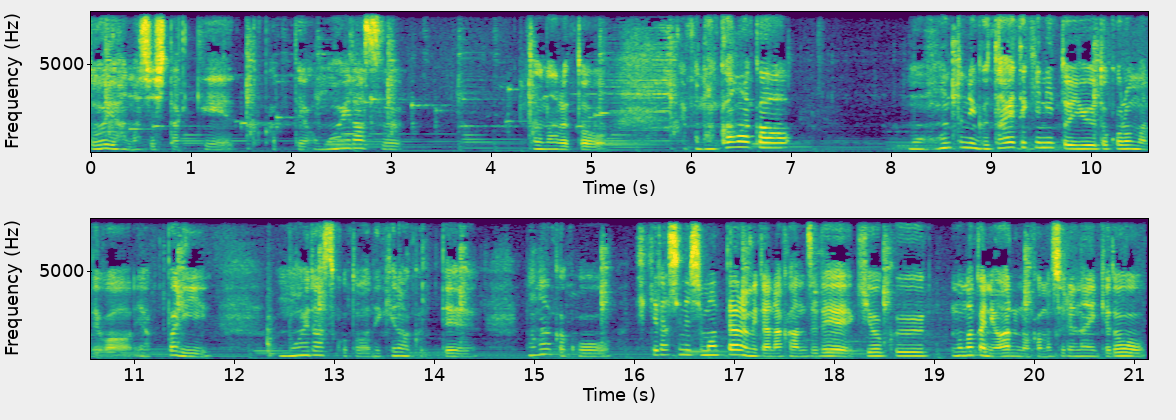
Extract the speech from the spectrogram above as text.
どういう話したっけとかって思い出すとなるとやっぱなかなかもう本当に具体的にというところまではやっぱり思い出すことはできなくって、まあ、なんかこう引き出しにしまってあるみたいな感じで記憶の中にはあるのかもしれないけど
